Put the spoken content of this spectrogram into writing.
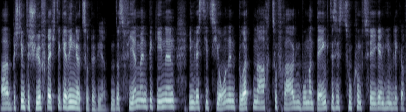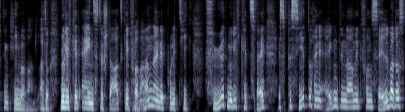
äh, bestimmte Schürfrechte geringer zu bewerten, dass Firmen beginnen, Investitionen dort nachzufragen, wo man denkt, es ist zukunftsfähiger im Hinblick auf den Klimawandel. Also Möglichkeit eins, der Staat geht voran, eine Politik führt. Möglichkeit zwei, es passiert passiert durch eine Eigendynamik von selber, dass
